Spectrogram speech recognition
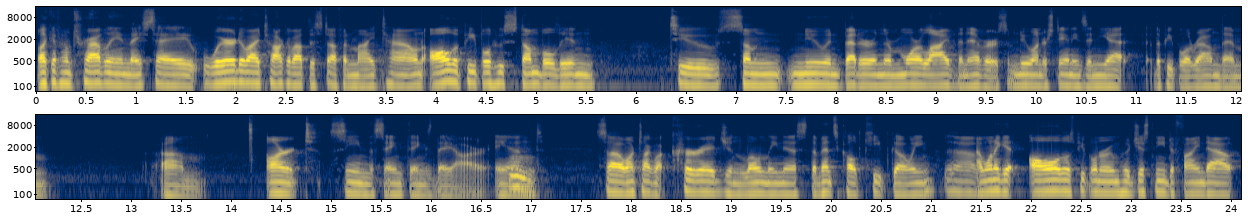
like if I'm traveling and they say, where do I talk about this stuff in my town? All the people who stumbled in to some new and better and they're more alive than ever, some new understandings, and yet the people around them um, aren't seeing the same things they are. And so I want to talk about courage and loneliness. The event's called Keep Going. I want to get all those people in the room who just need to find out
